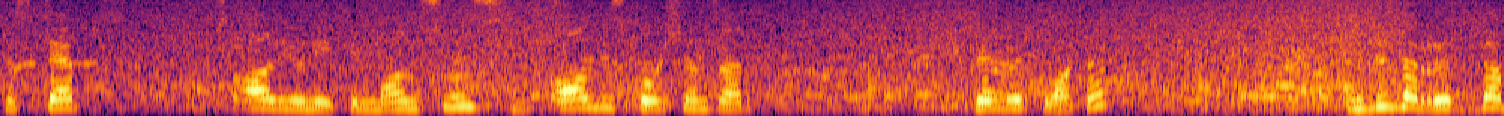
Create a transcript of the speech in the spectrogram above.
the steps, it's all unique. In monsoons, all these portions are filled with water. And this is the, the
